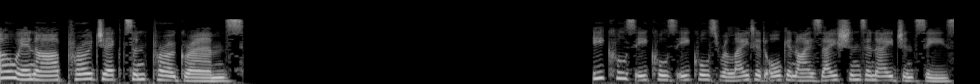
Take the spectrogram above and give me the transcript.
ONR projects and programs. Related organizations and agencies.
